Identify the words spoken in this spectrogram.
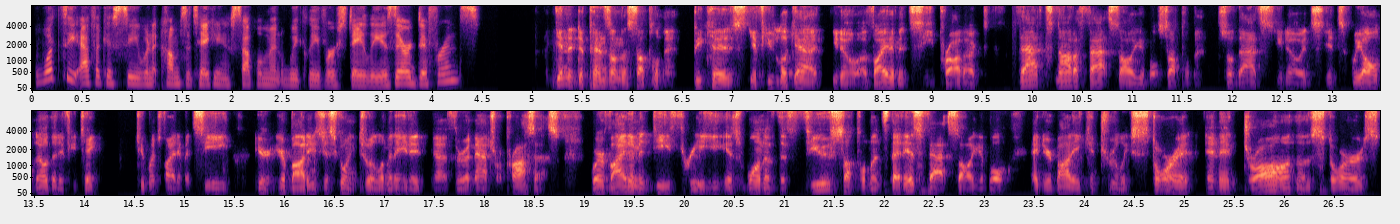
what's the efficacy when it comes to taking a supplement weekly versus daily? Is there a difference? Again, it depends on the supplement because if you look at, you know, a vitamin C product, that's not a fat soluble supplement. So that's, you know, it's, it's, we all know that if you take too much vitamin C, your, your body's just going to eliminate it uh, through a natural process. Where vitamin D3 is one of the few supplements that is fat soluble, and your body can truly store it and then draw on those stores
